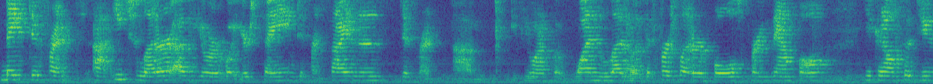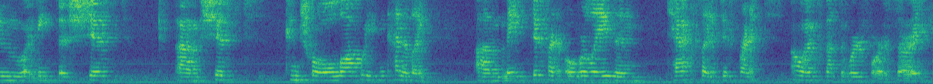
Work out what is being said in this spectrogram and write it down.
make different uh, each letter of your what you're saying different sizes different um, if you want to put one letter like the first letter bold for example. You can also do i think the shift um, shift control lock where you can kind of like um, make different overlays and text, like different, oh, I forgot the word for it, sorry.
